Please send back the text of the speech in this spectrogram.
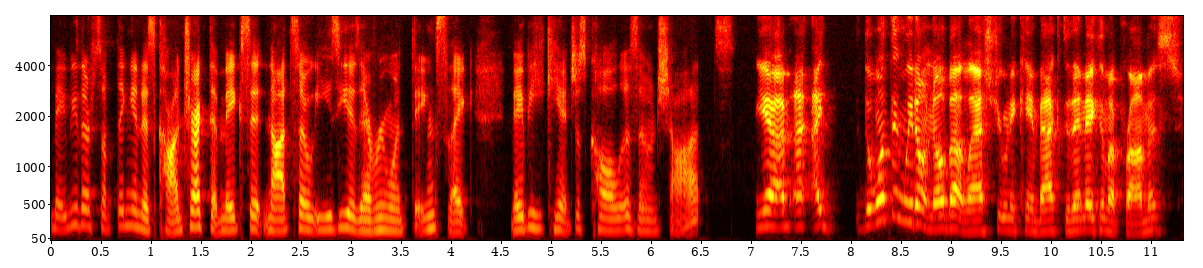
maybe there's something in his contract that makes it not so easy as everyone thinks? Like maybe he can't just call his own shots. Yeah, I, I the one thing we don't know about last year when he came back, did they make him a promise?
